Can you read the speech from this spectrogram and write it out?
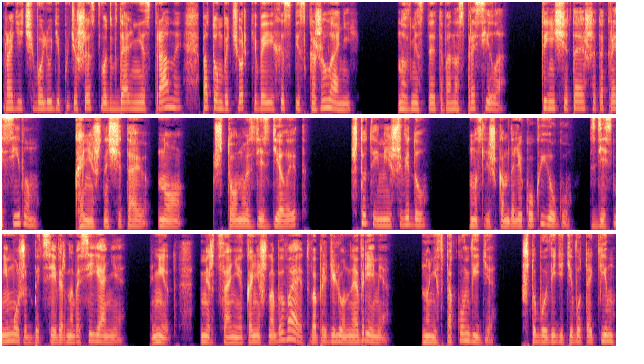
ради чего люди путешествуют в дальние страны, потом вычеркивая их из списка желаний. Но вместо этого она спросила, «Ты не считаешь это красивым?» «Конечно считаю, но что оно здесь делает?» Что ты имеешь в виду? Мы слишком далеко к югу. Здесь не может быть северного сияния. Нет, мерцание, конечно, бывает в определенное время, но не в таком виде. Чтобы увидеть его таким,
